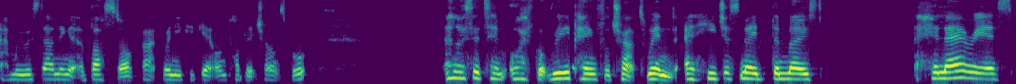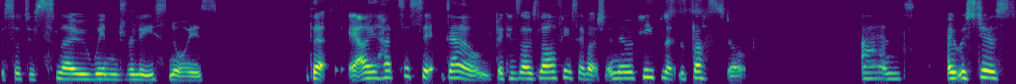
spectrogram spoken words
and we were standing at a bus stop back when you could get on public transport. And I said to him, Oh, I've got really painful trapped wind. And he just made the most hilarious, sort of slow wind release noise that I had to sit down because I was laughing so much. And there were people at the bus stop and it was just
